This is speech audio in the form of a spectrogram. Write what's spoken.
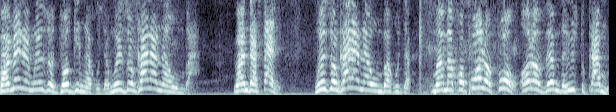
pamene mwenzo jogging kuja mwenzo nkhala naumba you understand mwenzo nkhala naumba kuja mamakopolo four all of them they used to come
